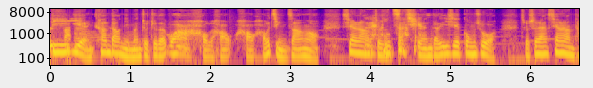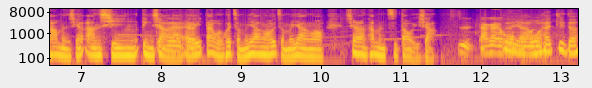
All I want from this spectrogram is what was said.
第一眼看到你们就觉得哇，好好好好紧张哦。先让就是之前的一些工作，就是让先让他们先安心定下来，哎，待会会怎么样哦，会怎么样哦，先让他们知道一下。是大概对呀，我还记得，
